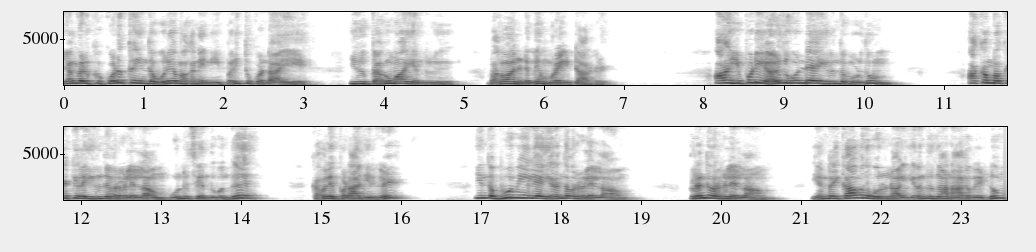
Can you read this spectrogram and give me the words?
எங்களுக்கு கொடுத்த இந்த ஒரே மகனை நீ பறித்து கொண்டாயே இது தகுமா என்று பகவானிடமே முறையிட்டார்கள். ஆக இப்படி அழுது கொண்டே இருந்த பொழுதும் அக்கம் பக்கத்தில் இருந்தவர்கள் எல்லாம் ஒன்று சேர்ந்து வந்து கவலைப்படாதீர்கள். இந்த பூமியிலே இறந்தவர்கள் எல்லாம் பிறந்தவர்கள் எல்லாம் என்றைக்காவது ஒரு நாள் இறந்துதான் ஆக வேண்டும்.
